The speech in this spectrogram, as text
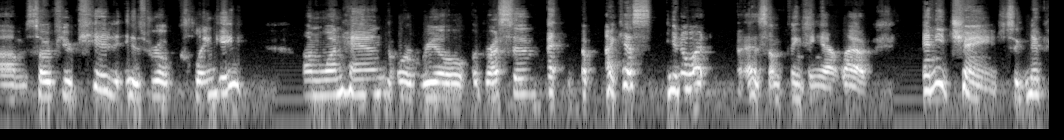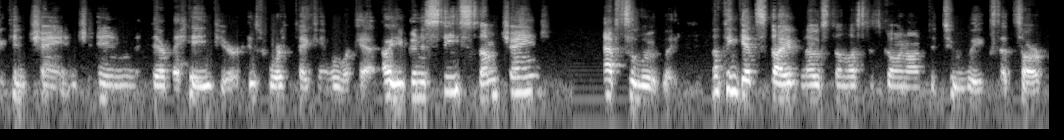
Um, so if your kid is real clingy on one hand or real aggressive, I guess, you know what, as I'm thinking out loud, any change, significant change in their behavior is worth taking a look at. Are you going to see some change? Absolutely. Nothing gets diagnosed unless it's going on for two weeks. That's our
